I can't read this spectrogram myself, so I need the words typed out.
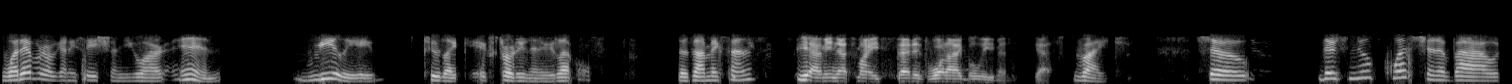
whatever organization you are in really to like extraordinary levels. Does that make sense? Yeah, I mean that's my that is what I believe in. Yes. Right. So there's no question about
